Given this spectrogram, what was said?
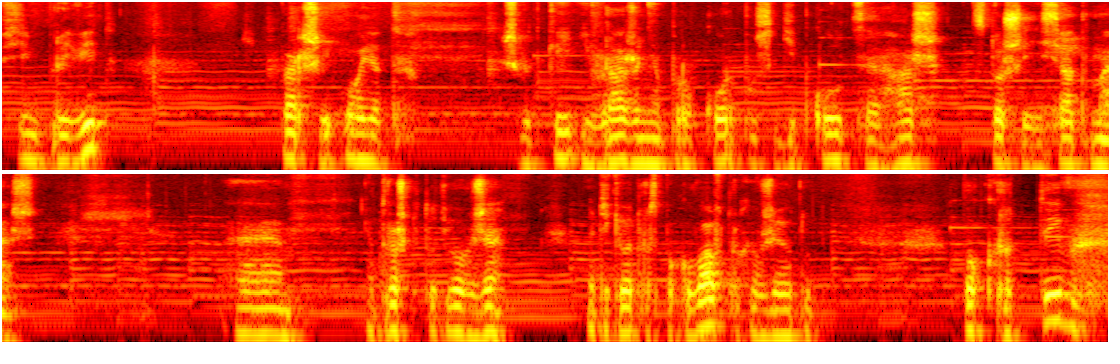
Всім привіт! Перший огляд швидкий і враження про корпус Deepcool GASH 160 Mesh. Е, я трошки тут його вже ну, тільки от розпакував, трохи вже його тут покрутив,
